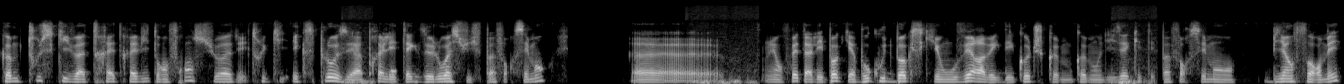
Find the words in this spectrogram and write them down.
comme tout ce qui va très très vite en France, tu vois, des trucs qui explosent et après les textes de loi suivent pas forcément. Euh, et en fait, à l'époque, il y a beaucoup de box qui ont ouvert avec des coachs, comme, comme on disait, qui n'étaient pas forcément bien formés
